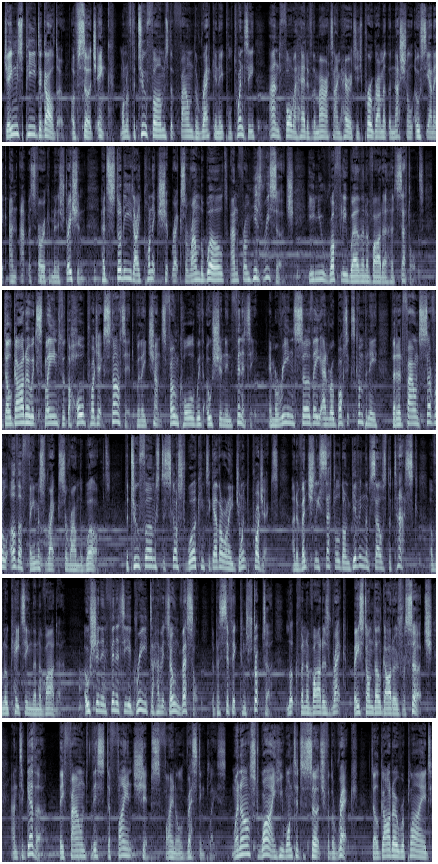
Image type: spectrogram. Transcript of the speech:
James P. Delgado of Search Inc., one of the two firms that found the wreck in April 20, and former head of the Maritime Heritage Program at the National Oceanic and Atmospheric Administration, had studied iconic shipwrecks around the world, and from his research, he knew roughly where the Nevada had settled. Delgado explained that the whole project started with a chance phone call with Ocean Infinity, a marine survey and robotics company that had found several other famous wrecks around the world. The two firms discussed working together on a joint project and eventually settled on giving themselves the task of locating the Nevada. Ocean Infinity agreed to have its own vessel, the Pacific Constructor, look for Nevada's wreck based on Delgado's research, and together they found this defiant ship's final resting place. When asked why he wanted to search for the wreck, Delgado replied,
